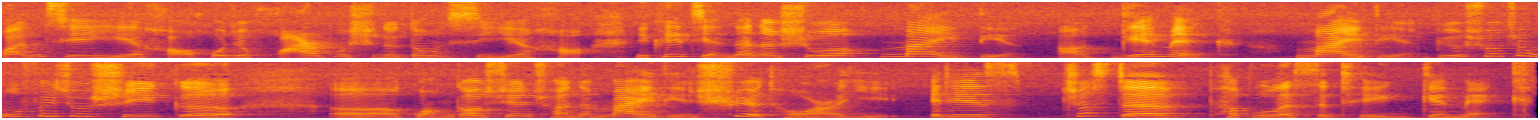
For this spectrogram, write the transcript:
环节也好，或者华而不实的东西也好，你可以简单的说卖点啊，gimmick。卖点，比如说，这无非就是一个呃广告宣传的卖点噱头而已。It is just a publicity gimmick。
